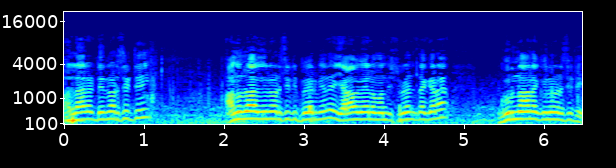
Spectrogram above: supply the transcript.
మల్లారెడ్డి యూనివర్సిటీ అనురాగ్ యూనివర్సిటీ పేరు మీద యాభై వేల మంది స్టూడెంట్స్ దగ్గర గురునానక్ యూనివర్సిటీ.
